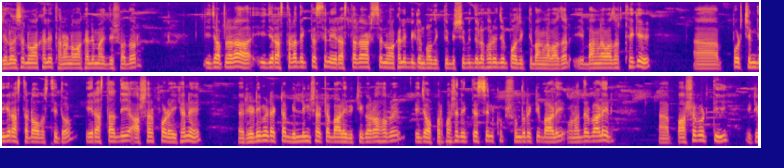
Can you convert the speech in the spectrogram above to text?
জেলা হচ্ছে নোয়াখালী, থানা নোয়াখালী মাঝদি সদর। এই যে আপনারা এই যে রাস্তাটা দেখতেছেন, এই রাস্তাটা আসছে নোয়াখালী বিজ্ঞান প্রযুক্তি বিশ্ববিদ্যালয় পরে যে প্রযুক্তি বাংলা বাজার। এই বাংলা বাজার থেকে পশ্চিম দিকে রাস্তাটা অবস্থিত। এই রাস্তা দিয়ে আসার পরে এখানে রেডিমেড একটা বিল্ডিং সহ একটা বাড়ি বিক্রি করা হবে। এই যে অপর পাশে দেখতেছেন, খুব সুন্দর একটি বাড়ি। ওনাদের বাড়ির পার্শ্ববর্তী একটি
